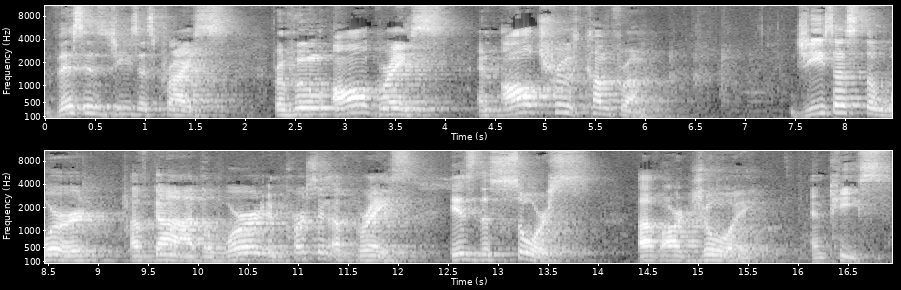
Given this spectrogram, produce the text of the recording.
This is Jesus Christ, from whom all grace and all truth come from. Jesus, the Word of God, the Word and person of grace, is the source of our joy and peace.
